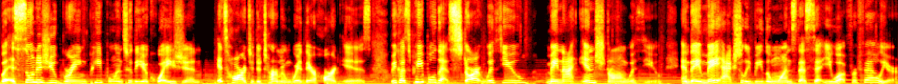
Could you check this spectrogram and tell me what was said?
But as soon as you bring people into the equation, it's hard to determine where their heart is because people that start with you may not end strong with you, and they may actually be the ones that set you up for failure.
